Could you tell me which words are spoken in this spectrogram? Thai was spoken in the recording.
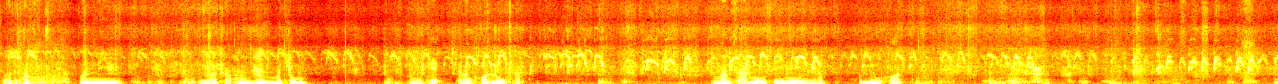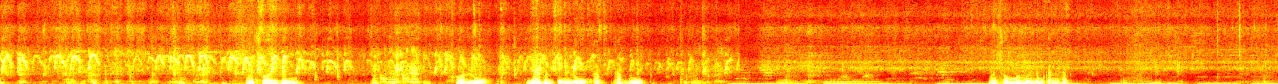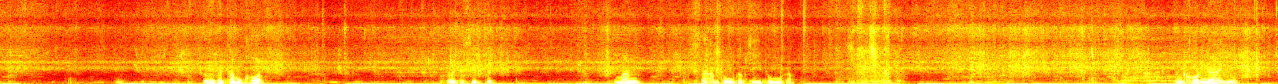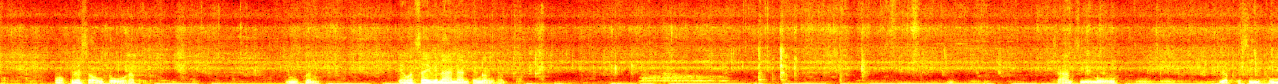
สวัสดีครับ วันนี้เรากลับมาเยี่ยมมาชมหมูเขะกำลังคลอดลูกครับ ประมาณสามโมงสี่โมงนี่แหละครับเพิ่นลืมคลอดมาช่วยเพิ่นคลอดลูกย่านเพิ่นเป็นลูกครับ ทับลูก มาส้มมาหมึงน้ำกันครับช่วยเพื่อทำคอดเพื่อจะซิดจะประมาณสามทุ่มเกับสี่ทุ่มครับมันคอดง่ายอยู่ ออกตัวละสองตัวครับลูเพิ่น แต่ว่าใช้เวลานานจังหน่อยครับสามสี่โมงเกือบจะสี่ทุ่ม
